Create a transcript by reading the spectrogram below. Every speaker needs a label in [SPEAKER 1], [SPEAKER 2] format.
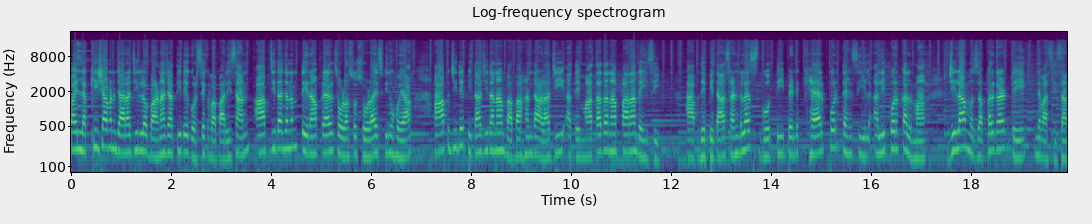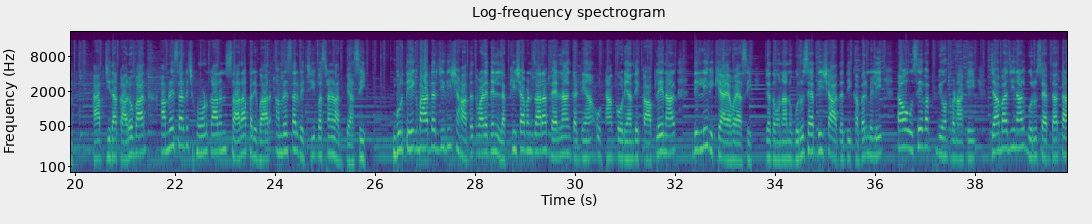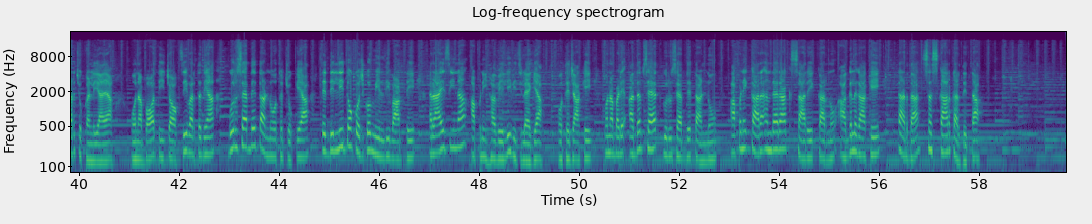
[SPEAKER 1] ਭਾਈ ਲੱਖੀ ਸ਼ਾਹ ਵਣਜਾਰਾ ਜੀ ਲੋਬਾਣਾ ਜਾਤੀ ਦੇ ਗੁਰਸਿੱਖ ਵਪਾਰੀ ਸਨ। ਆਪ ਜੀ ਦਾ ਜਨਮ 13 ਅਪ੍ਰੈਲ 1616 ਈਸਵੀ ਨੂੰ ਹੋਇਆ। ਆਪ ਜੀ ਦੇ ਪਿਤਾ ਜੀ ਦਾ ਨਾਮ ਬਾਬਾ ਹੰਦਾਲਾ ਜੀ ਅਤੇ ਮਾਤਾ ਦਾ ਨਾਮ ਪਾਰਾਂ ਦੇਈ ਸੀ। ਆਪ ਦੇ ਪਿਤਾ ਸੰਡਲਸ, ਗੋਤੀ ਪਿੰਡ ਖੈਰਪੁਰ ਤਹਿਸੀਲ ਅਲੀਪੁਰ ਕਲਮਾ, ਜ਼ਿਲ੍ਹਾ ਮੁਜ਼ੱਫਰਗੜ੍ਹ ਦੇ ਨਿਵਾਸੀ ਸਨ। ਆਪ ਜੀ ਦਾ ਕਾਰੋਬਾਰ ਅੰਮ੍ਰਿਤਸਰ ਵਿੱਚ ਹੋਣ ਕਾਰਨ ਸਾਰਾ ਪਰਿਵਾਰ ਅੰਮ੍ਰਿਤਸਰ ਵਿੱਚ ਹੀ ਵਸਣ ਲੱਗ ਪਿਆ ਸੀ। ਗੁਰੂ ਤੇਗ ਬਹਾਦਰ ਜੀ ਦੀ ਸ਼ਹਾਦਤ ਵਾਲੇ ਦਿਨ ਲੱਖੀ ਸ਼ਾਹ ਵਣਜ਼ਾਰਾ ਬੈਲਾਂ, ਗੱਡਿਆਂ, ਊਠਾਂ, ਘੋੜਿਆਂ ਦੇ ਕਾਫਲੇ ਨਾਲ ਦਿੱਲੀ ਵਿਖੇ ਆਇਆ ਹੋਇਆ ਸੀ। ਜਦੋਂ ਉਹਨਾਂ ਨੂੰ ਗੁਰੂ ਸਾਹਿਬ ਦੀ ਸ਼ਹਾਦਤ ਦੀ ਖਬਰ ਮਿਲੀ, ਤਾਂ ਉਹ ਉਸੇ ਵਕਤ ਵਿਉਂਤ ਬਣਾ ਕੇ ਜਾਬਾਜੀ ਨਾਲ ਗੁਰੂ ਸਾਹਿਬ ਦਾ ਧੜ ਚੁੱਕਣ ਲਈ ਆਇਆ। ਉਹਨਾਂ ਬਹੁਤ ਹੀ ਚੌਕਸੀ ਵਰਤਦਿਆਂ ਗੁਰੂ ਸਾਹਿਬ ਦੇ ਧੜ ਨੂੰ ਉੱਥੇ ਚੁੱਕਿਆ ਤੇ ਦਿੱਲੀ ਤੋਂ ਕੁਝ ਕੁ ਮੀਲ ਦੀ ਵਾਟ ਤੇ ਰਾਇਸੀਨਾ ਆਪਣੀ ਹਵੇਲੀ ਵਿੱਚ ਲੈ ਗਿਆ। ਉੱਥੇ ਜਾ ਕੇ ਉਹਨਾਂ ਬੜੇ ਅਦਬ ਸਹਿਤ ਗੁਰੂ ਸਾਹਿਬ ਦੇ ਧੜ ਨੂੰ ਆਪਣੇ ਘਰ ਅੰਦਰ ਰੱਖ, ਸਾਰੇ ਘਰ ਨੂੰ ਅੱਗ ਲਗਾ ਕੇ ਧੜ ਦਾ ਸੰਸਕਾਰ ਕਰ ਦਿੱਤਾ।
